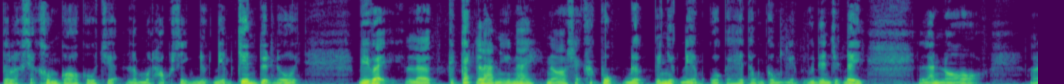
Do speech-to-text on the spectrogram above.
tức là sẽ không có câu chuyện là một học sinh được điểm trên tuyệt đối. Vì vậy là cái cách làm như thế này nó sẽ khắc phục được cái nhược điểm của cái hệ thống công điểm ưu tiên trước đây là nó À,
